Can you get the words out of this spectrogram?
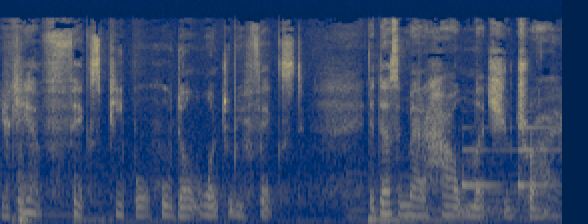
You can't fix people who don't want to be fixed. It doesn't matter how much you try,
